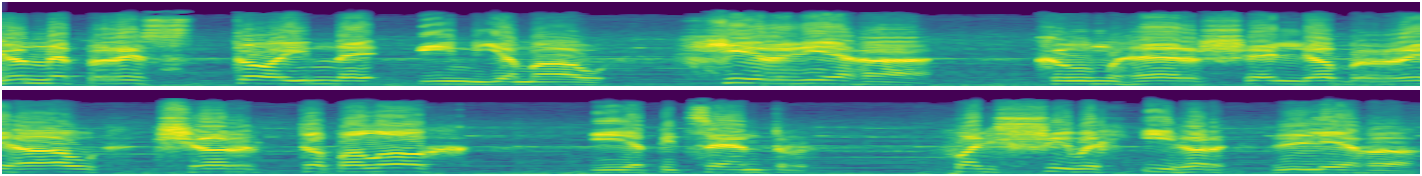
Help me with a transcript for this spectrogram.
що непристойне ім'я мав Хірега, кум Гершель обригав чортополох і епіцентр фальшивих ігор Лего.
